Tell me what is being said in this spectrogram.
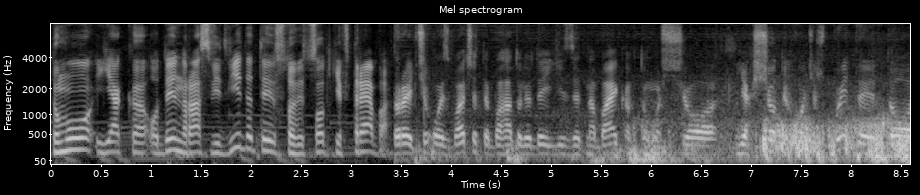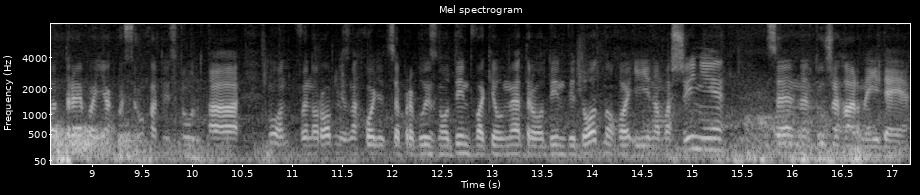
Тому як один раз відвідати 100% треба. До речі, ось бачите, багато людей їздять на байках, тому що якщо ти хочеш пити, то треба якось рухатись тут. А ну, виноробні знаходяться приблизно 1-2 кілометри один від одного, і на машині це не дуже гарна ідея.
